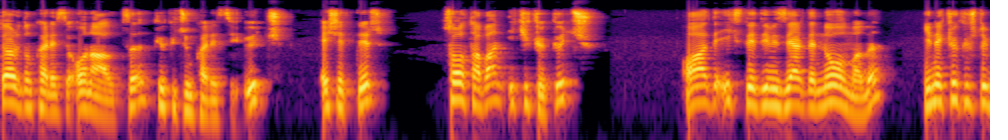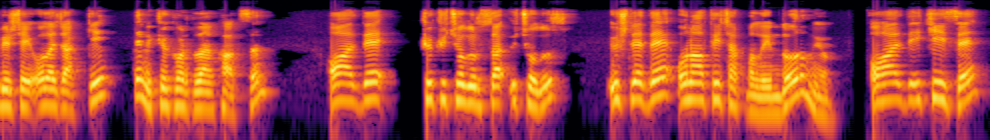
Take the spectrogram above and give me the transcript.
4'ün karesi 16. Kök 3'ün karesi 3. Eşittir. Sol taban 2 kök 3. O halde x dediğimiz yerde ne olmalı? Yine kök 3'lü bir şey olacak ki değil mi? Kök ortadan kalksın. O halde kök 3 olursa 3 olur. 3 ile de 16'yı çarpmalıyım. Doğru muyum? O halde 2 ise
